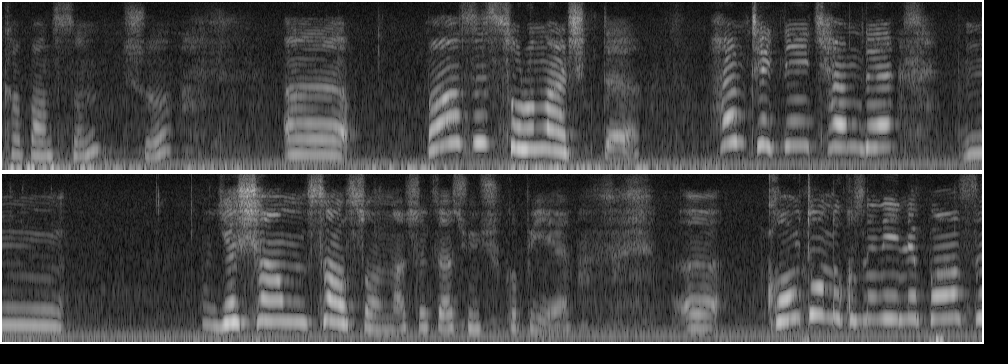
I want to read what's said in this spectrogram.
kapansın şu. Ee, bazı sorunlar çıktı. Hem teknik hem de hmm, yaşamsal sorunlar çıktı açmayın şu kapıyı. Ee, Covid-19 nedeniyle bazı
